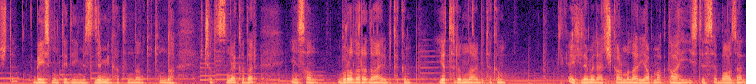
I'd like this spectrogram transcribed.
İşte basement dediğimiz zemin katından tutun da çatısına kadar insan buralara dair bir takım yatırımlar, bir takım eklemeler, çıkarmalar yapmak dahi istese bazen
